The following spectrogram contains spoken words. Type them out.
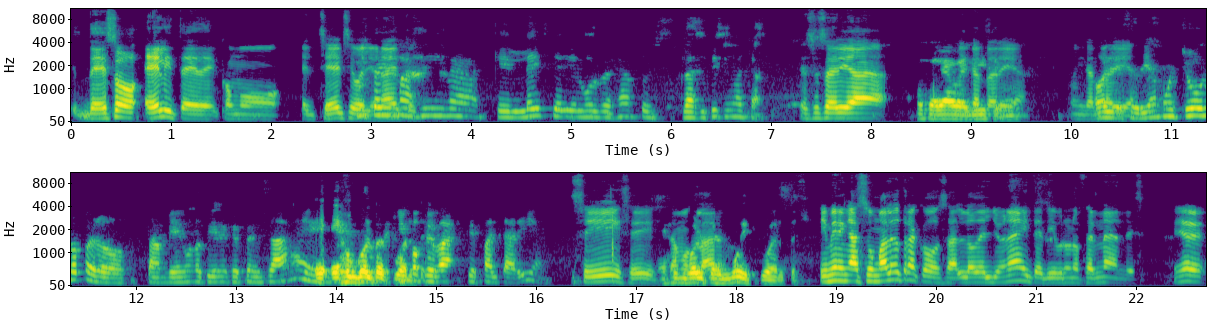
de esos élite de, como el Chelsea o ¿Tú el te United. imaginas que el Leicester y el Wolverhampton clasifiquen a Champions? Eso sería, eso sería me encantaría. Me Oye, encantaría. sería muy chulo, pero también uno tiene que pensar en Es- es un golpe equipos fuerte. que, va, que faltarían. Sí, sí, Es un golpe claros. muy fuerte. Y miren, a sumarle otra cosa, lo del United y Bruno Fernández. Señores,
